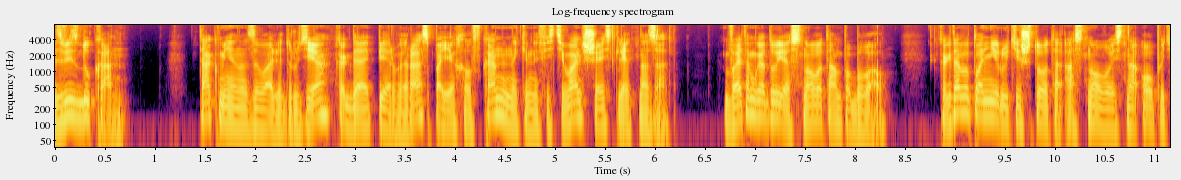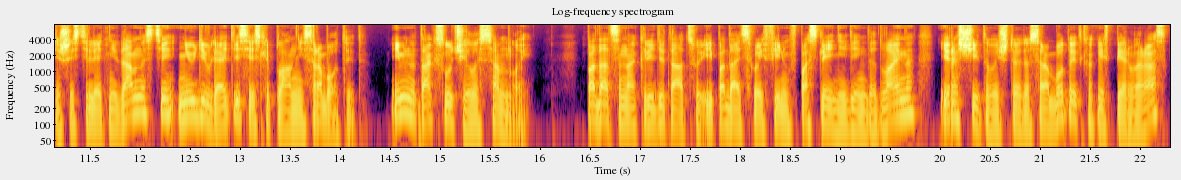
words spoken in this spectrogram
Звезду Кан. Так меня называли друзья, когда я первый раз поехал в Канны на кинофестиваль 6 лет назад. В этом году я снова там побывал. Когда вы планируете что-то, основываясь на опыте шестилетней давности, не удивляйтесь, если план не сработает. Именно так случилось со мной. Податься на аккредитацию и подать свой фильм в последний день дедлайна и рассчитывать, что это сработает, как и в первый раз,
